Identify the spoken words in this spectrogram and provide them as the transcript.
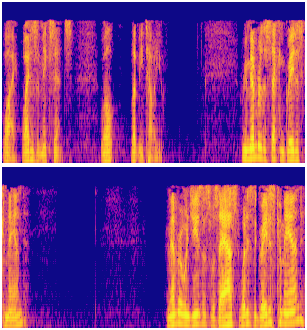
Why? Why does it make sense? Well, let me tell you. Remember the second greatest command? Remember when Jesus was asked, What is the greatest command?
